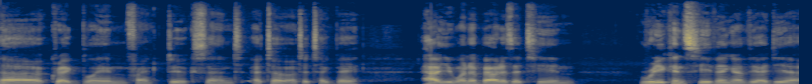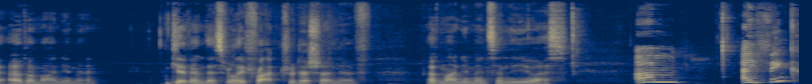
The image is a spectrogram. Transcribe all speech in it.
uh, Gregg Bleam, Frank Dukes, and Eto Otitigbe, how you went about as a team reconceiving of the idea of a monument, given this really fraught tradition of of monuments in the U.S. Um, I think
